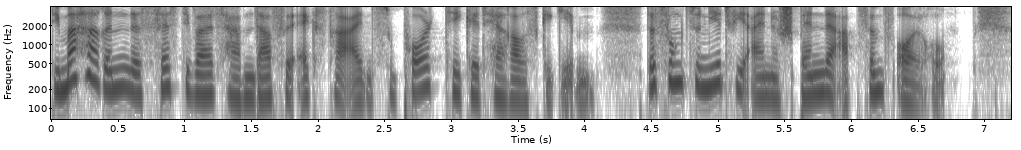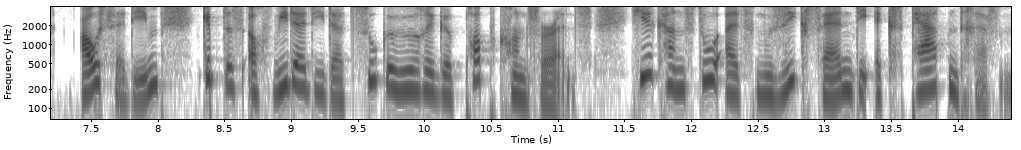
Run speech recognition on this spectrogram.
Die Macherinnen des Festivals haben dafür extra ein Support-Ticket herausgegeben. Das funktioniert wie eine Spende ab 5 Euro. Außerdem gibt es auch wieder die dazugehörige Pop-Conference. Hier kannst du als Musikfan die Experten treffen,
